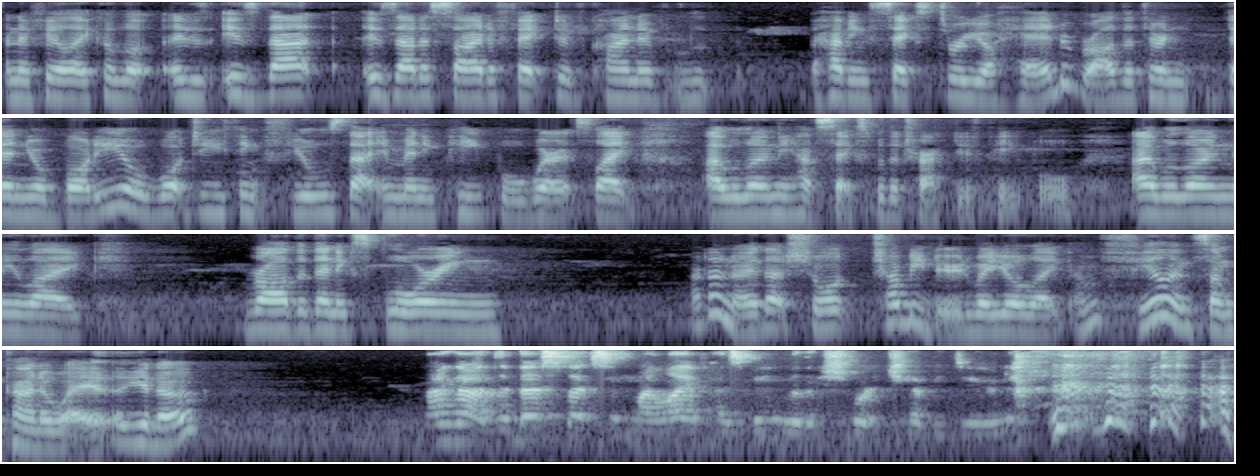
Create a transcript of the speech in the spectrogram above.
And I feel like a lot is, is that is that a side effect of kind of having sex through your head rather than than your body or what do you think fuels that in many people where it's like I will only have sex with attractive people. I will only like rather than exploring I don't know, that short, chubby dude where you're like, I'm feeling some kind of way, you know? My God, the best sex of my life has been with a short, chubby dude. um,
